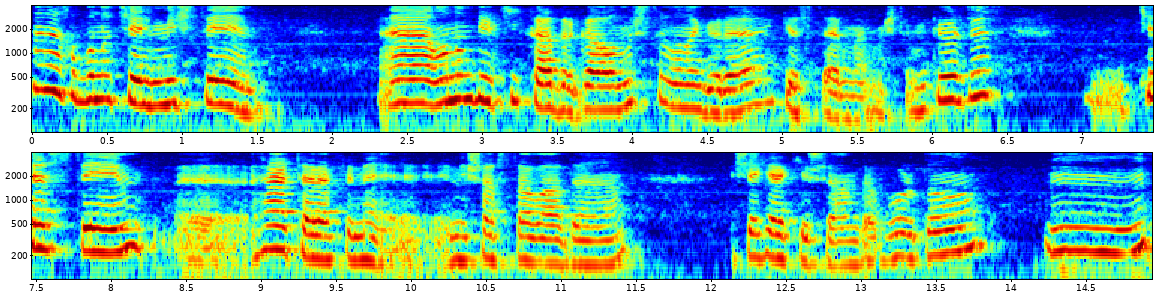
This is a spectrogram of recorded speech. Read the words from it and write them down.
mən axı bunu çəkmişdim. Hə, onun bir-iki kadr qalmışdı, ona görə göstərməmişdim. Gördünüz, kəsdim, e, hər tərəfini nişastaladım. Şəkər kirşanı da vurdum. Hmm.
